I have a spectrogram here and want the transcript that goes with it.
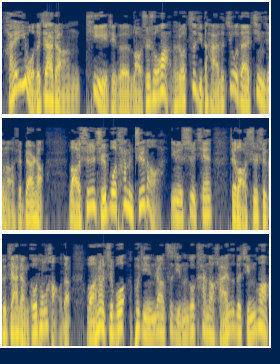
还有的家长替这。老师说话，他说自己的孩子就在静静老师边上，老师直播，他们知道啊，因为事先这老师是和家长沟通好的。网上直播不仅让自己能够看到孩子的情况，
